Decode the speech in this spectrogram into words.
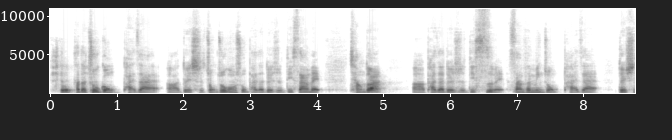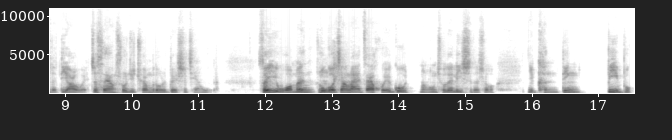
是他的助攻排在啊队史总助攻数排在队史第三位，抢断啊排在队史第四位，三分命中排在队史的第二位，这三项数据全部都是队史前五的。所以，我们如果将来在回顾猛龙球队历史的时候，你肯定避不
